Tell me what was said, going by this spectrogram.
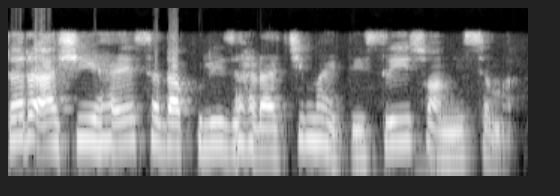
तर अशी आहे सदाफुली झाडाची माहिती. श्री स्वामी समर्थ.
